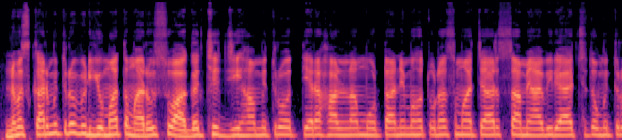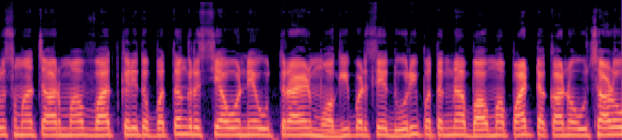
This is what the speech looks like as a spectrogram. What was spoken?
નમસ્કાર મિત્રો, વિડીયોમાં તમારું સ્વાગત છે. જી હા મિત્રો, અત્યારે હાલના મોટા અને મહત્વના સમાચાર સામે આવી રહ્યા છે. તો મિત્રો, સમાચારમાં વાત કરીએ તો પતંગ રસિયાઓને ઉત્તરાયણ મોંઘી પડશે. દોરી પતંગના ભાવમાં પાંચ ટકાનો ઉછાળો.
